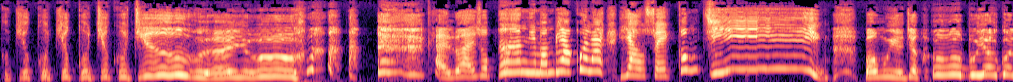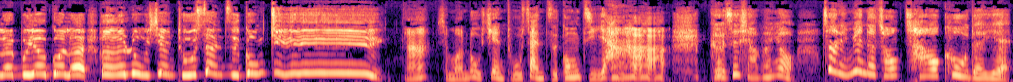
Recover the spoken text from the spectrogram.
咕啾咕啾咕啾咕啾！哎呦！凯罗还说：“嗯，你们不要过来，药水攻击！”保姆也叫：“哦，不要过来，不要过来！呃，路线图擅自攻击啊！什么路线图擅自攻击呀？可是小朋友，这里面的虫超酷的耶！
